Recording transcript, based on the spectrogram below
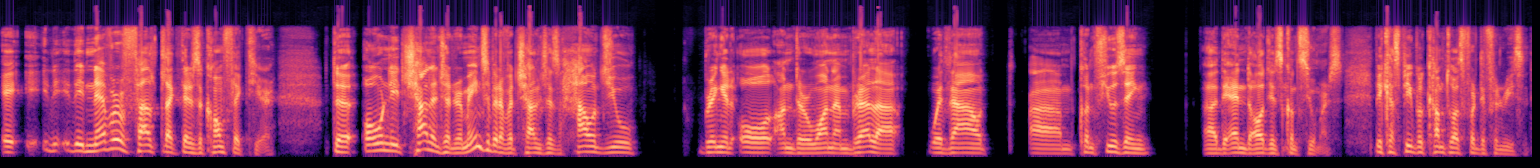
it, it, they never felt like there's a conflict here the only challenge and remains a bit of a challenge is how do you bring it all under one umbrella without um, confusing uh, the end audience consumers because people come to us for different reasons.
